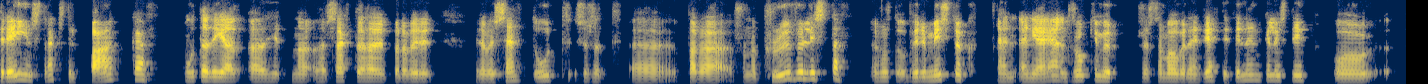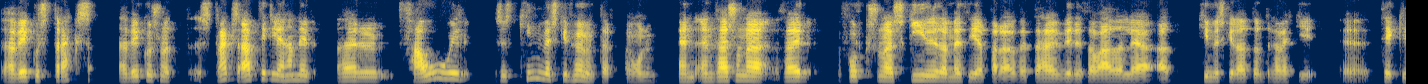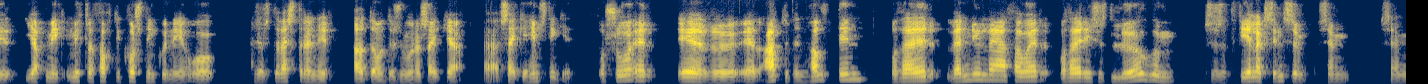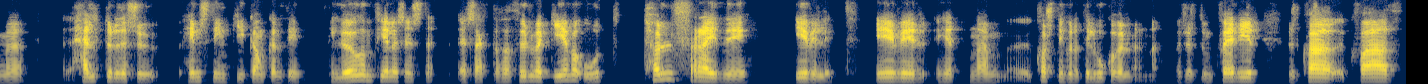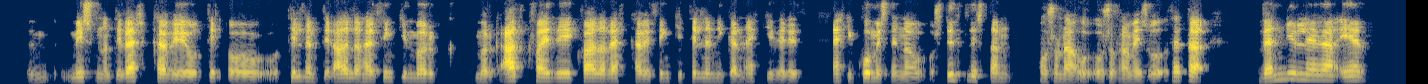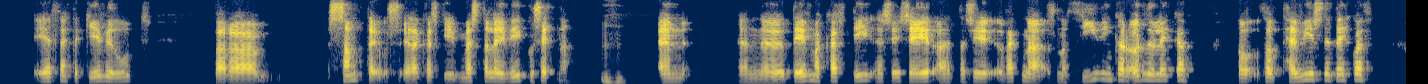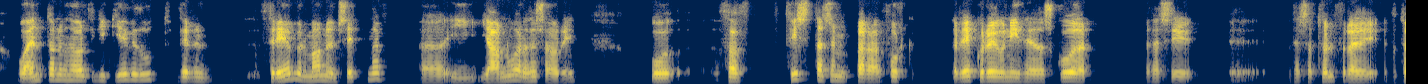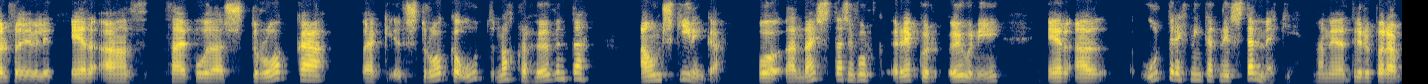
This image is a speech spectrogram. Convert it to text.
dregin strax tilbaka út af því að, að hérna, það er sagt að það hefur bara verið, verið vera sendt út sagt, uh, bara svona pröfulista fyrir mistök. En, en já, en þó kemur það má vera einn rétti tilnefningalisti og það vekur strax það vekur strax aftikli að er það eru fáir sérst, kynverskir höfundar á honum. En, en það er svona, það er fólk svona skýðið það með því að bara þetta hafi verið þá aðalega að kynverskir aðdöndur hafi ekki eh, tekið jafn mik mikla þátt í kostningunni og vestrænir aðdöndur sem voru að sækja, að sækja heimstingið og svo er, er, er aðdöndin haldinn og það er venjulega þá er, og það er í sérst, lögum sérst, félagsinn sem, sem, sem uh, heldur þessu heimstingi gangandi. Í lögum félagsins er sagt að það þurfa að gefa út tölfræði yfirlitt yfir hérna, kostninguna til húkavelunarina. Um hverjir, hvað, hvað mismunandi verkhafi og, til, og, og tilnefndir aðlar hafi fengið mörg, mörg atkvæði, hvaða verkhafi fengið tilnefningar en ekki verið ekki komist inn á stuttlistan og, svona, og, og svo framvegis og þetta venjulega er, er þetta gefið út bara samdægurs eða kannski mestalagi viku setna mm -hmm. en, en uh, Dave McCarthy þessi segir að þetta sé vegna svona þýðingar örðuleika þá, þá tefjist þetta eitthvað og endanum það þetta ekki gefið út fyrir þremur mánuðum setna uh, í janúar af þessu ári og það fyrsta sem bara fólk rekur augun í þegar það skoðar þessi, uh, þessa tölfræði, þetta tölfræði yfirlit er að það er búið að stróka stróka út nokkra höfunda án skýringa og það næsta sem fólk rekur augun í er að útreikningarnir stemmi ekki. Þannig að þetta eru bara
